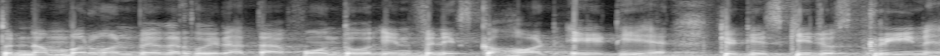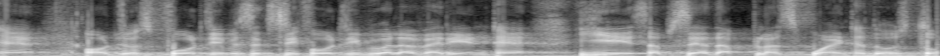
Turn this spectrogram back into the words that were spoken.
तो नंबर वन पे अगर कोई रहता है फ़ोन तो इन्फिनिक्स का हॉट 8 ही है, क्योंकि इसकी जो स्क्रीन है और जो four GB sixty four GB वाला वेरियंट है, ये सबसे ज़्यादा प्लस पॉइंट है दोस्तों।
